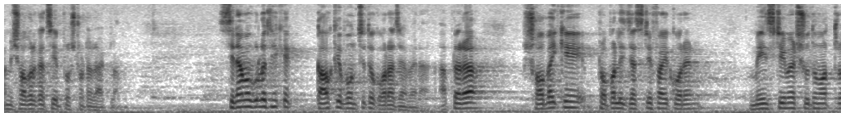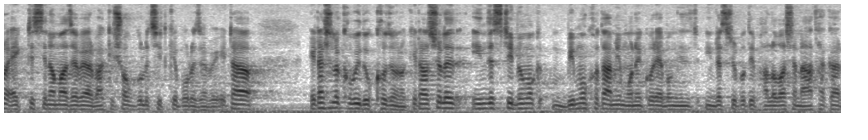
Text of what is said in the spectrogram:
আমি সবার কাছে এই প্রশ্নটা রাখলাম। সিনেমাগুলো থেকে কাউকে বঞ্চিত করা যাবে না। আপনারা সবাইকে প্রপারলি জাস্টিফাই করেন মেইন স্ট্রিমের শুধুমাত্র একটি সিনেমা যাবে আর বাকি সবগুলো ছিটকে পড়ে যাবে। এটা এটা আসলে খুবই দুঃখজনক। এটা আসলে ইন্ডাস্ট্রি বিমুখ, বিমুখতা আমি মনে করি এবং ইন্ডাস্ট্রির প্রতি ভালোবাসা না থাকার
